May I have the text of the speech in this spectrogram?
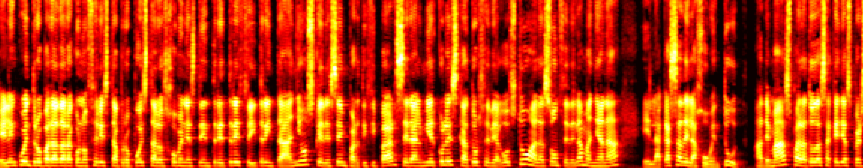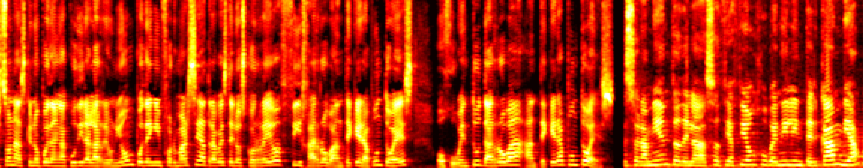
El encuentro para dar a conocer esta propuesta a los jóvenes de entre 13 y 30 años que deseen participar será el miércoles 14 de agosto a las 11 de la mañana en la Casa de la Juventud. Además, para todas aquellas personas que no puedan acudir a la reunión, pueden informarse a través de los correos cija.antequera.es o juventud.antequera.es. Asesoramiento de la Asociación Juvenil Intercambia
